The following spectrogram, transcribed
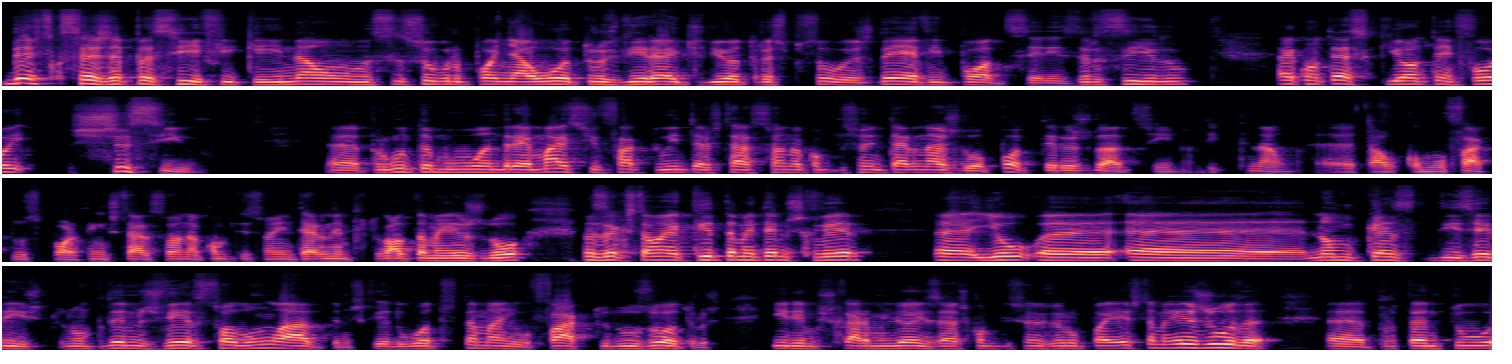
desde que seja pacífica e não se sobreponha a outros direitos de outras pessoas, deve e pode ser exercido. Acontece que ontem foi excessivo. Uh, Pergunta-me o André Mais se o facto do Inter estar só na competição interna ajudou. Pode ter ajudado, sim, não digo que não. Uh, tal como o facto do Sporting estar só na competição interna em Portugal também ajudou. Mas a questão é que também temos que ver, ah, e eu não me canso de dizer isto, não podemos ver só de um lado, temos que ver do outro também. O facto dos outros irem buscar milhões às competições europeias também ajuda. portanto,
